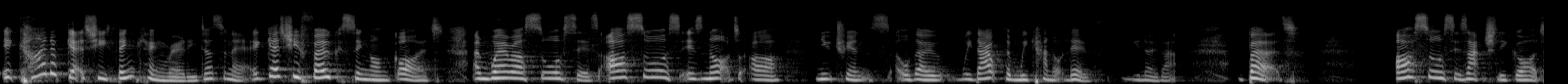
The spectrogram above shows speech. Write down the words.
it kind of gets you thinking, really, doesn't it? It gets you focusing on God and where our source is. Our source is not our nutrients, although without them we cannot live. You know that. But our source is actually God.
